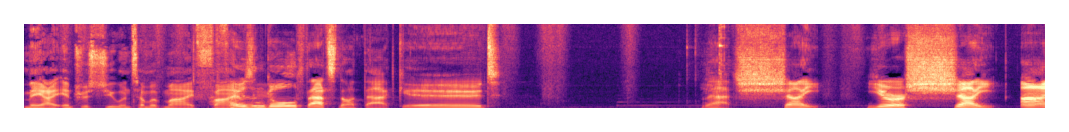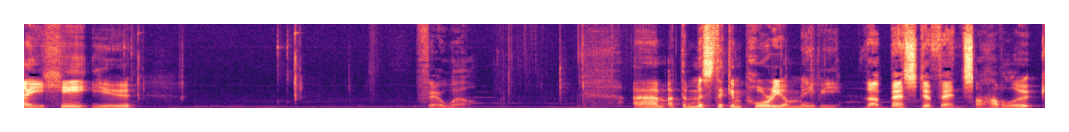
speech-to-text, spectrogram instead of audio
May I interest you in some of my fine... Thousand gold? That's not that good. That's shite. You're shite. I hate you. Farewell. Um, at the Mystic Emporium, maybe. The best defense. I'll have a look.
